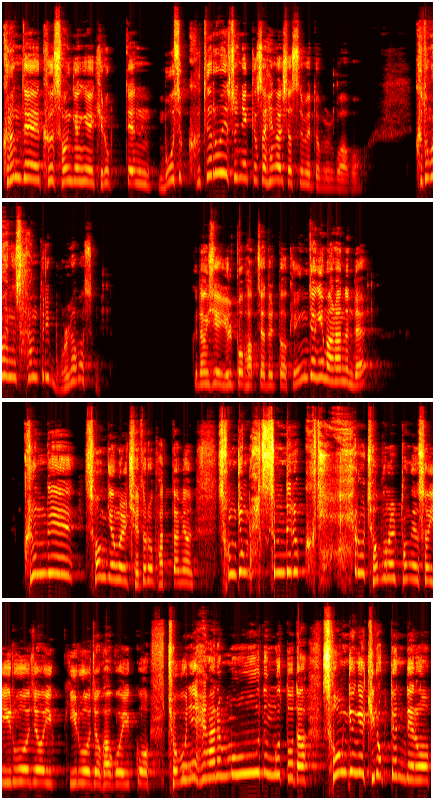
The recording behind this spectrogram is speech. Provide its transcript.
그런데 그 성경에 기록된 모습 그대로 예수님께서 행하셨음에도 불구하고 그동안 사람들이 몰라봤습니다. 그 당시에 율법학자들도 굉장히 많았는데 그런데 성경을 제대로 봤다면 성경 말씀대로 그대로 저분을 통해서 이루어져, 이루어져 가고 있고 저분이 행하는 모든 것도 다 성경에 기록된 대로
